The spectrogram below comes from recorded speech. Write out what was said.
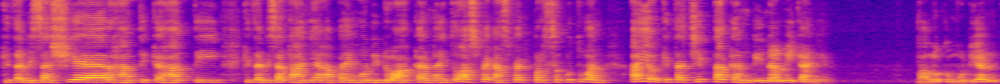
kita bisa share hati ke hati, kita bisa tanya apa yang mau didoakan. Nah, itu aspek-aspek persekutuan. Ayo kita ciptakan dinamikanya. Lalu kemudian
